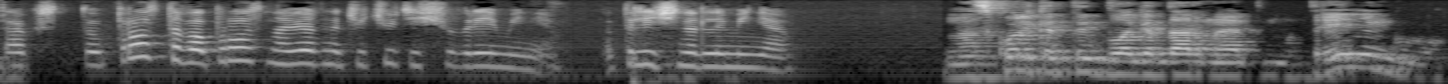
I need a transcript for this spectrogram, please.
Так что просто вопрос, наверное, чуть-чуть еще времени. Это лично для меня. Насколько ты благодарна этому тренингу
